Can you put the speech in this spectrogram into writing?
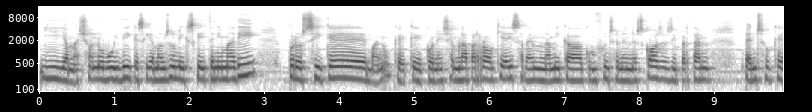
i amb això no vull dir que siguem els únics que hi tenim a dir, però sí que, bueno, que, que coneixem la parròquia i sabem una mica com funcionen les coses i per tant penso que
